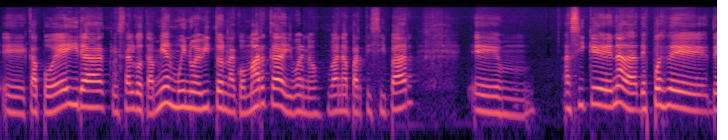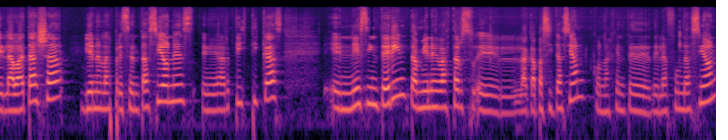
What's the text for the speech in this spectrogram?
Eh, capoeira, que es algo también muy nuevito en la comarca y bueno, van a participar. Eh, así que nada, después de, de la batalla vienen las presentaciones eh, artísticas. En ese interín también va a estar la capacitación con la gente de, de la fundación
